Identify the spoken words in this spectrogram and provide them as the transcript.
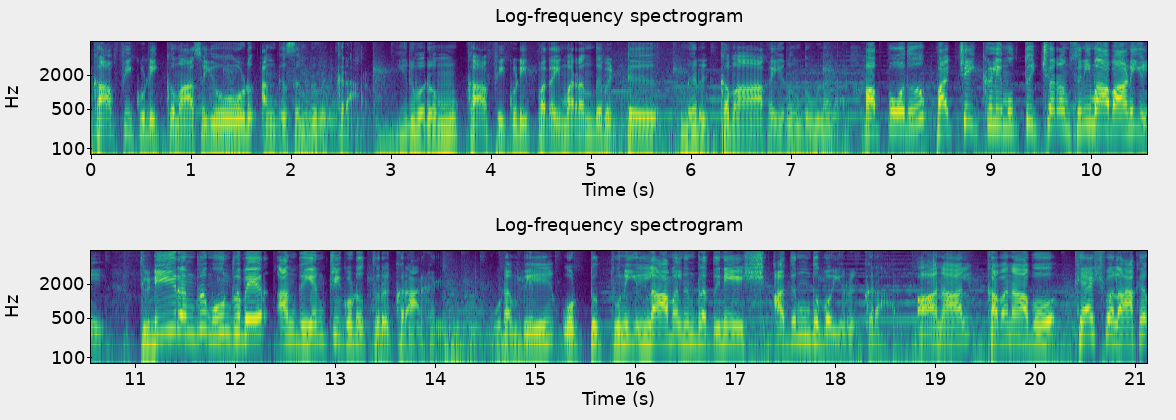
காஃபி குடிக்கும் ஆசையோடு அங்கு சென்றிருக்கிறார். இருவரும் காஃபி குடிப்பதை மறந்துவிட்டு நெருக்கமாக இருந்துள்ளனர். அப்போது பச்சை கிளி முத்துச்சரம் சினிமா பாணியில் திடீரென்று மூன்று பேர் அங்கு என்ட்ரி கொடுத்திருக்கிறார்கள். உடம்பில் ஒட்டு துணி இல்லாமல் நின்ற தினேஷ் அதிர்ந்து போயிருக்கிறார். ஆனால் கவனாவோ கேஷுவலாக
